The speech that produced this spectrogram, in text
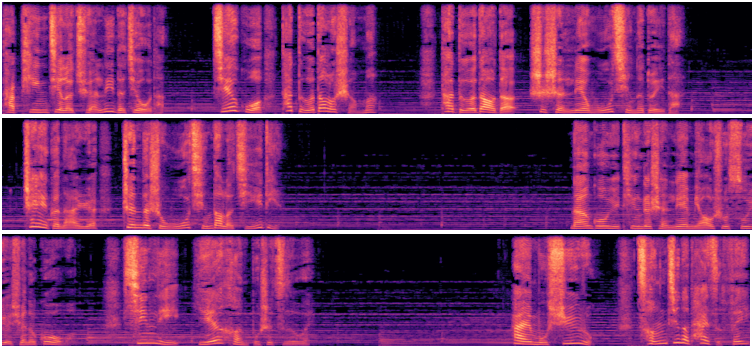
他拼尽了全力的救她，结果他得到了什么？他得到的是沈炼无情的对待，这个男人真的是无情到了极点。南宫羽听着沈炼描述苏月轩的过往，心里也很不是滋味。爱慕虚荣，曾经的太子妃，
